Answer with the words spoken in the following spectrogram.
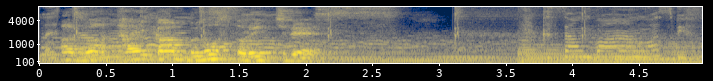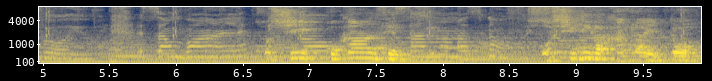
う。まずは体幹部のストレッチです。腰股関節。お尻が硬いと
